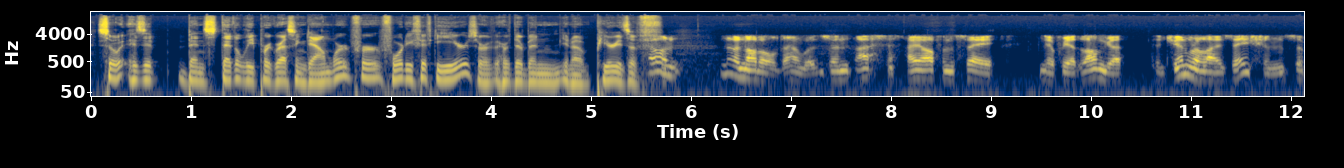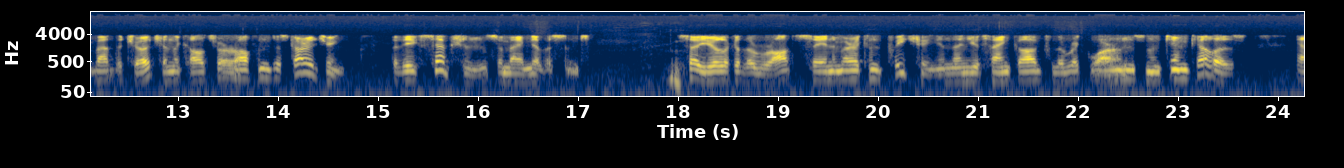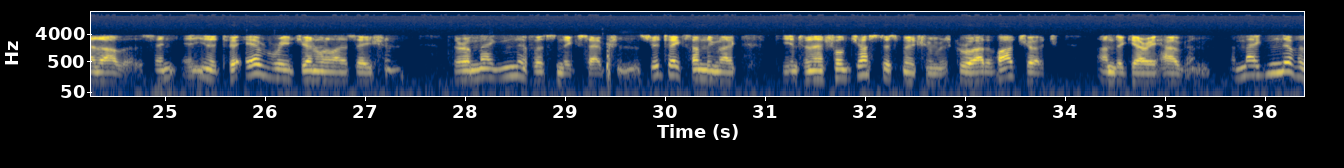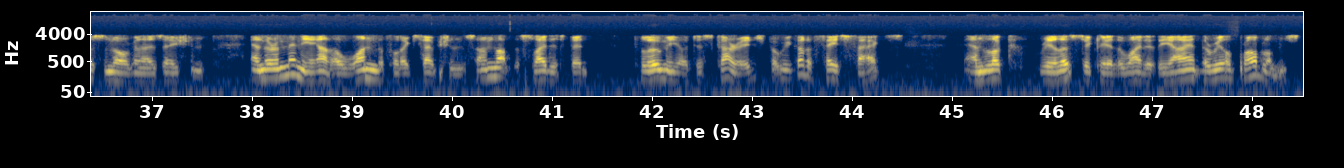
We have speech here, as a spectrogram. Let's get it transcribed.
So has it been steadily progressing downward for 40, 50 years, or have there been, you know, periods of... Oh, no, not all downwards. And I, I often say, you know, if we had longer, the generalizations about the church and the culture are often discouraging, but the exceptions are magnificent. So you look at the rot, say, in American preaching, and then you thank God for the Rick Warrens and the Tim Kellers and others. And, and, you know, to every generalization, there are magnificent exceptions. You take something like the International Justice Mission, which grew out of our church under Gary Haugen, a magnificent organization. And there are many other wonderful exceptions. So I'm not the slightest bit gloomy or discouraged, but we've got to face facts and look realistically at the white of the eye at the real problems.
